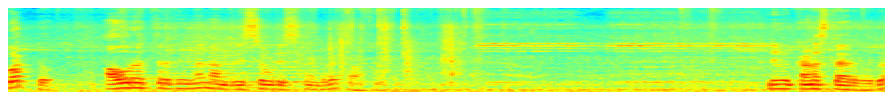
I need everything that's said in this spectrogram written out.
ಕೊಟ್ಟು ಅವ್ರ ಹತ್ರದಿಂದ ನಾನು ರಿಸೀವ್ ಇಸ್ಕೊಂಡ್ರೆ ಕಾಫಿ. ನಿಮಗೆ ಕಾಣಿಸ್ತಾ ಇರ್ಬೋದು.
